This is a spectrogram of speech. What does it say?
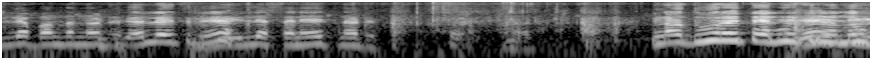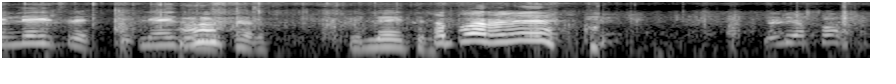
ಇಲ್ಲೇ ಬಂದ ನೋಡ್ರಿ. ಎಲ್ಲೇ ಐತ್ರಿ? ಇಲ್ಲೇ ಸನಿ ಐತಿ ನೋಡ್ರಿ. ನಾ ದೂರ ಐತೆ ಎಲ್ಲಿ ಐತ್ರಿ ಇಲ್ಲೇ ಐತ್ರಿ. ಇಲ್ಲೇ ಐತ್ರಿ ಇಲ್ಲೇ ಐತ್ರಿ. ಅಪ್ಪ ರವಿ. ನಡಿಯಪ್ಪ ಎಲ್ಲಿ ಎಲ್ಲಿ ಐತ್ರಿ ರವಿ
